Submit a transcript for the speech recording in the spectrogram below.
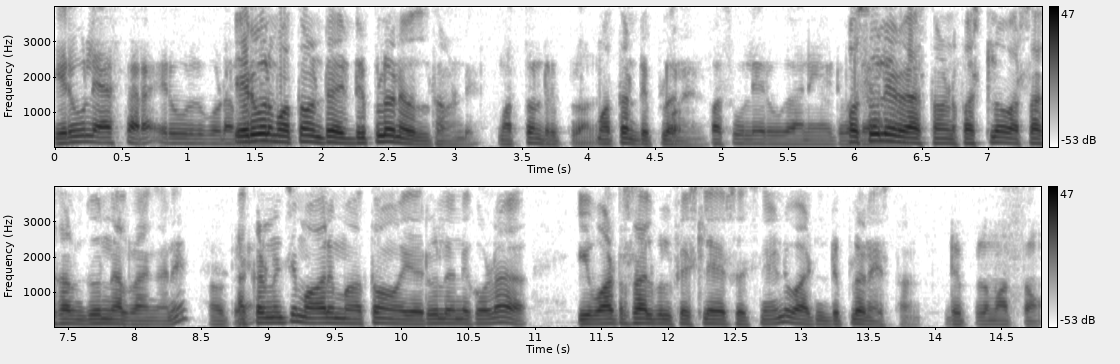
ఎరువులు వేస్తారా? ఎరువులు కూడా ఎరువులు మొత్తం అంటే డ్రిప్లోనే వదులుతామండి. మొత్తం డ్రిప్లో మొత్తం డ్రిప్లోనే పశువుల ఎరువు కానీ పశువులు ఎరువు వేస్తామండి. ఫస్ట్లో వర్షాకాలం జూన్ నెల రాగానే అక్కడ నుంచి మామూలు మొత్తం ఎరువులన్నీ కూడా ఈ వాటర్ సాల్బుల్ ఫెస్టిలైజర్స్ వచ్చినాయండి. వాటిని డ్రిప్లోనే ఇస్తాం డ్రిప్లో మొత్తం.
